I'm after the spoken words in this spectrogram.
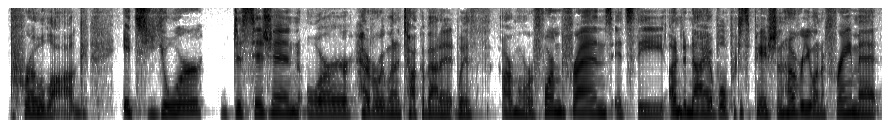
prologue. It's your decision, or however we want to talk about it with our more reformed friends. It's the undeniable participation, however you want to frame it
